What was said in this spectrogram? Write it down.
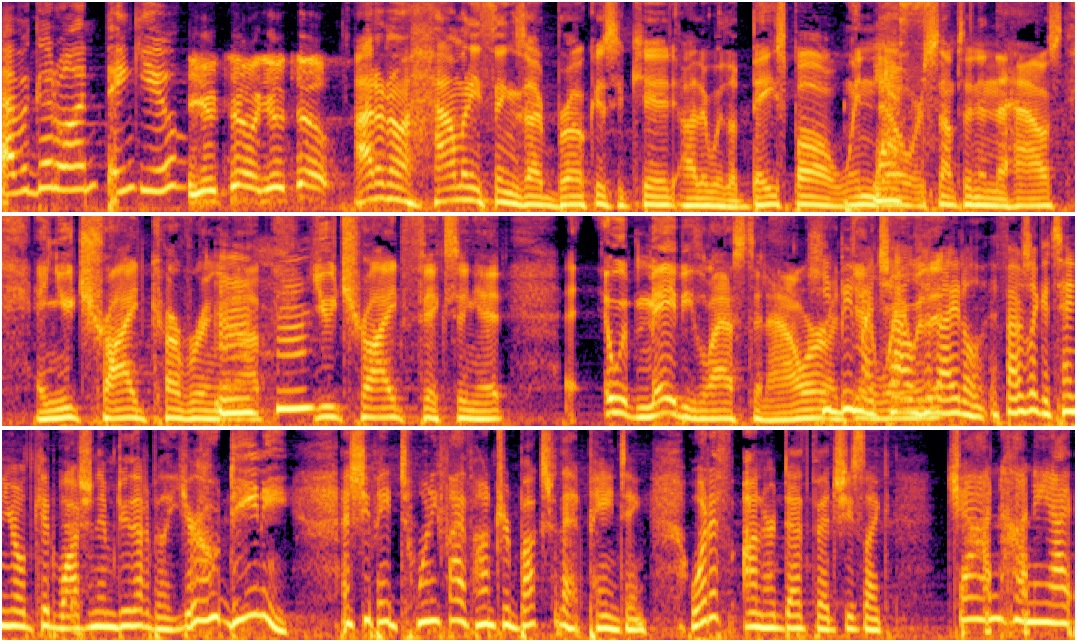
Have a good one. Thank you. You too. You too. I don't know how many things I broke as a kid, either with a baseball window Yes. or something in the house, and you tried covering it up. Mm-hmm. You tried fixing it. It would maybe last an hour. He'd be my childhood idol. If I was like a 10 year old kid watching him do that, I'd be like, You're Houdini. And she paid 2500 bucks for that painting. What if on her deathbed she's like, John, honey, I,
